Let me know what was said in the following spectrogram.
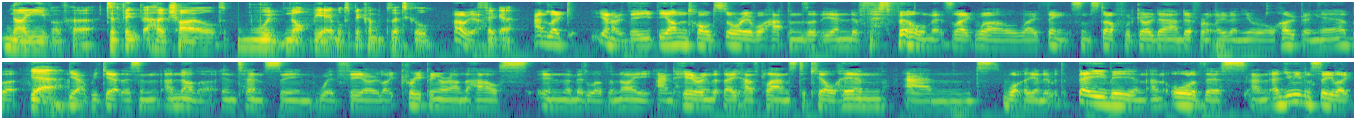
naive of her to think that her child would not be able to become a political Oh, yeah. figure. And like, you know, the, the untold story of what happens at the end of this film, it's like, well, I think some stuff would go down differently than you're all hoping here. But Yeah. yeah, we get this in another intense scene with Theo like creeping around the house in the middle of the night and hearing that they have plans to kill him and what they're going to do with the baby and, and all of this. And, and you even see like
